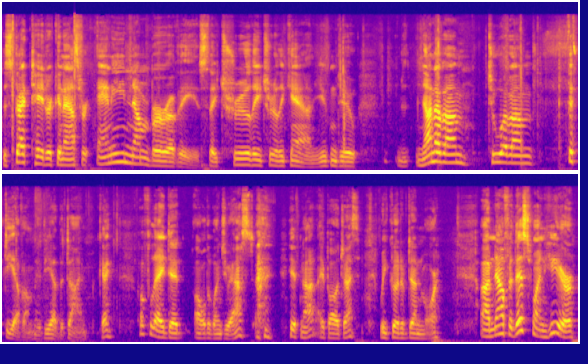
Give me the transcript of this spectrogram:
the spectator can ask for any number of these. They truly, truly can. You can do none of them, two of them, 50 of them if you have the time. Okay. Hopefully I did all the ones you asked. if not, I apologize. We could have done more. Um, now for this one here,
